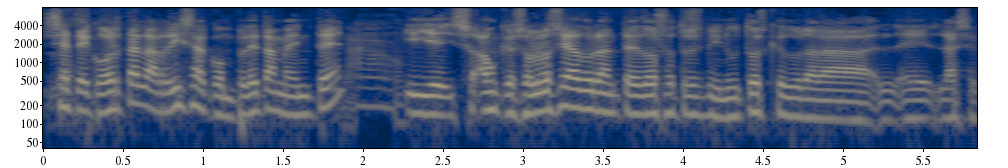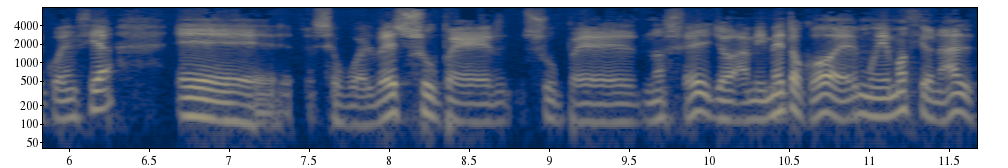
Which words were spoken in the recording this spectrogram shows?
se te corta la risa completamente No, no. y aunque solo sea durante dos o tres minutos que dura la, la secuencia, eh, se vuelve súper, súper, no sé, yo a mí me tocó, eh, muy emocional.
